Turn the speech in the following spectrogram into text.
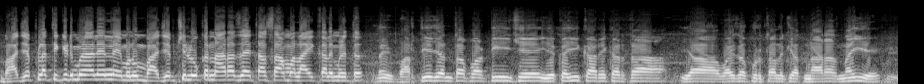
भाजपला तिकीट मिळालेलं नाही म्हणून भाजपची लोक नाराज आहेत असं आम्हाला ऐकायला मिळतं. नाही भारतीय जनता पार्टीचे एकही कार्यकर्ता या वैजापूर तालुक्यात नाराज नाही आहे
